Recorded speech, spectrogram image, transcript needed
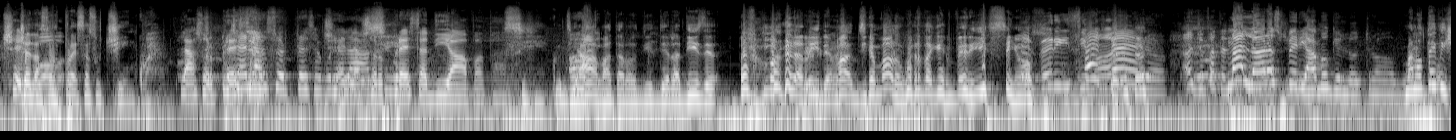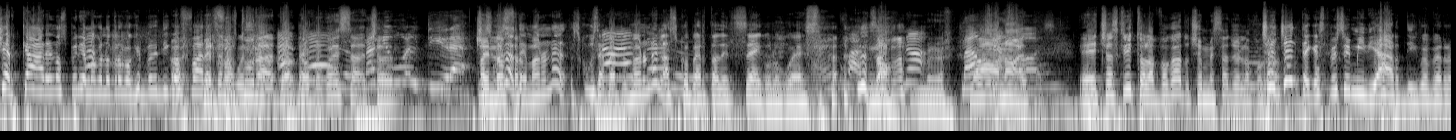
C'è c'è, la l'uovo. sorpresa su 5. La sorpresa. C'è la sorpresa C'è la sorpresa di Avatar. Sì, di Oh, Avatar o di- della Disney. Ma non la ride, ma zia Mano, guarda che è verissimo. È verissimo. È vero. Oggi ho fatto Ma allora speriamo che lo trovo. Ma lo devi cercare, non speriamo che lo trovo. Che ve ne dico a Vabbè, fare? per no fortuna, questo- do- dopo questa. Ma che vuol dire? Ma scusate, nostro- ma non è. Scusa, Beppe, ma non è la scoperta del secolo questa. No, ma no, una no. cosa. eh, c'è scritto l'avvocato, c'è un messaggio dell'avvocato. C'è gente che ha speso i miliardi per,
